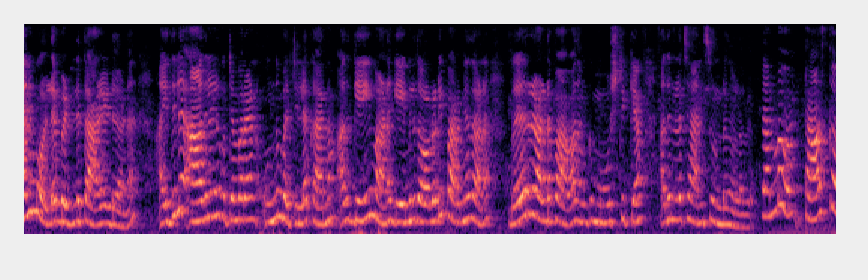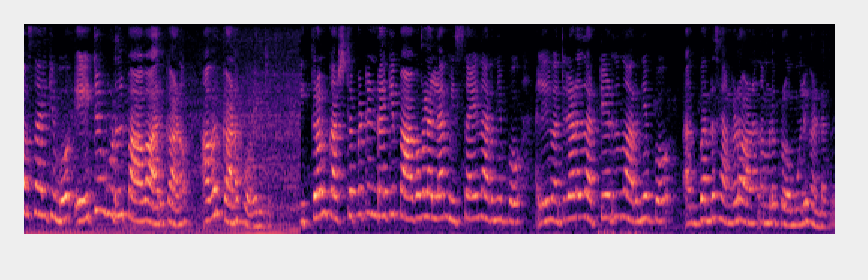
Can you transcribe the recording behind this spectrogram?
അനുമോളിലെ ബെഡിന്റെ താഴെ ഇടുകയാണ്. ഇതിൽ ആദിലിന് കുറ്റം പറയാൻ ഒന്നും പറ്റില്ല. കാരണം അത് ഗെയിമാണ് ഗെയിമിൽ ഇത് ഓൾറെഡി പറഞ്ഞതാണ്. വേറൊരാളുടെ പാവ നമുക്ക് മോഷ്ടിക്കാം. അതിനുള്ള ചാൻസ് ഉണ്ട് എന്നുള്ളത് സംഭവം ടാസ്ക് അവസാനിക്കുമ്പോൾ ഏറ്റവും കൂടുതൽ പാവ ആർക്കാണോ അവർക്കാണ് പോയിന്റ് ഇത്രയും കഷ്ടപ്പെട്ടുണ്ടാക്കിയ പാവകളെല്ലാം മിസ്സായി എന്ന് അറിഞ്ഞപ്പോൾ അല്ലെങ്കിൽ മറ്റൊരാൾ തട്ടിയെടുത്തു എന്ന് അറിഞ്ഞപ്പോൾ അക്ബറിന്റെ സങ്കടമാണ് നമ്മൾ പ്രോമോയിൽ കണ്ടത്.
